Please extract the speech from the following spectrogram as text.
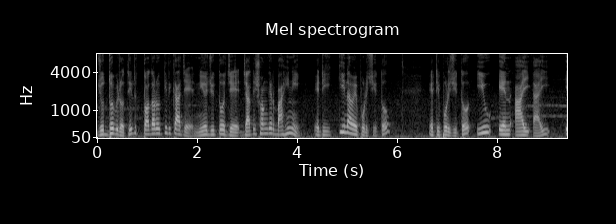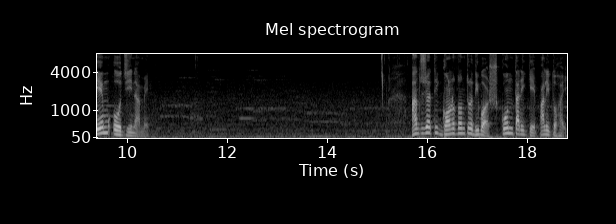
যুদ্ধবিরতির তদারকির কাজে নিয়োজিত যে জাতিসংঘের বাহিনী, এটি কি নামে পরিচিত? এটি পরিচিত ইউএনআইআই এমওজি নামে। আন্তর্জাতিক গণতন্ত্র দিবস কোন তারিখে পালিত হয়?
